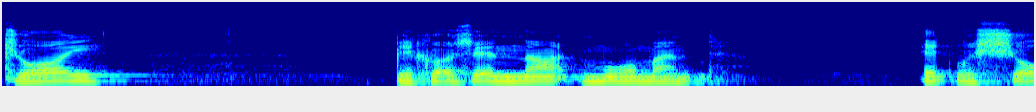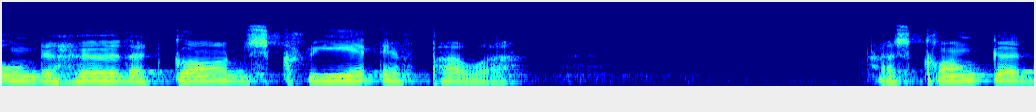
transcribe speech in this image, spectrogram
Joy, because in that moment it was shown to her that God's creative power has conquered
